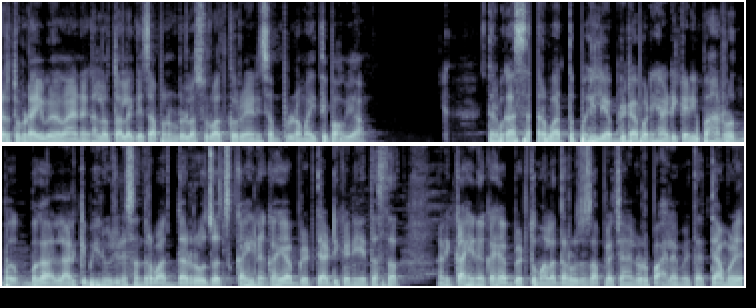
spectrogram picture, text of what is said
तर थोडाही वेळ वायानं घालवता लगेच आपण व्हिडिओला सुरुवात करूया आणि संपूर्ण माहिती पाहूया. तर बघा सर्वात पहिली अपडेट आपण ह्या ठिकाणी पाहणार आहोत. ब बघा लाडकी बहीण योजनेसंदर्भात दररोजच काही ना काही अपडेट त्या ठिकाणी येत असतात आणि काही ना काही अपडेट तुम्हाला दररोजच आपल्या चॅनलवर पाहायला मिळतात. त्यामुळे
